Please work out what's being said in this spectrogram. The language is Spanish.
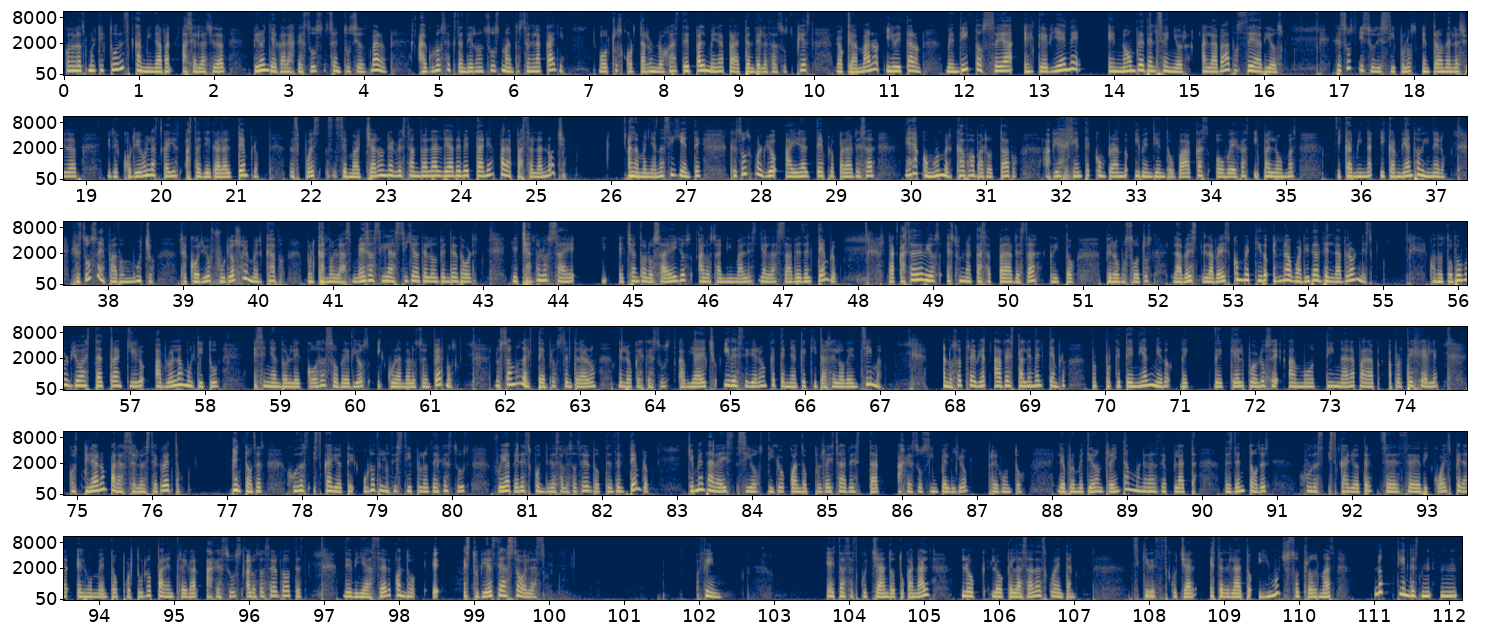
Cuando las multitudes caminaban hacia la ciudad, vieron llegar a Jesús, se entusiasmaron, algunos extendieron sus mantos en la calle, otros cortaron hojas de palmera para tenderlas a sus pies, lo aclamaron y gritaron Bendito sea el que viene en nombre del Señor, alabado sea Dios. Jesús y sus discípulos entraron en la ciudad y recorrieron las calles hasta llegar al templo. Después se marcharon regresando a la aldea de Betania para pasar la noche. A la mañana siguiente, Jesús volvió a ir al templo para rezar era como un mercado abarrotado. Había gente comprando y vendiendo vacas, ovejas y palomas y, y cambiando dinero. Jesús se enfadó mucho. Recorrió furioso el mercado, volcando las mesas y las sillas de los vendedores y echándolos a, e, echándolos a ellos, a los animales y a las aves del templo. La casa de Dios es una casa para rezar, gritó, pero vosotros la, la habéis convertido en una guarida de ladrones. Cuando todo volvió a estar tranquilo, habló la multitud enseñándole cosas sobre Dios y curando a los enfermos. Los amos del templo se enteraron de lo que Jesús había hecho y decidieron que tenían que quitárselo de encima. No se atrevían a arrestarle en el templo porque tenían miedo de, que el pueblo se amotinara para protegerle. Conspiraron para hacerlo en secreto. Entonces Judas Iscariote, uno de los discípulos de Jesús, fue a ver escondidas a los sacerdotes del templo. ¿Qué me daréis si os digo cuándo podréis arrestar a Jesús sin peligro? preguntó. Le prometieron treinta monedas de plata. Desde entonces, Judas Iscariote se, dedicó a esperar el momento oportuno para entregar a Jesús a los sacerdotes. Debía ser cuando eh, estuviese a solas. Fin. Estás escuchando tu canal, lo, que las hadas cuentan. Si quieres escuchar este relato y muchos otros más, no tienes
